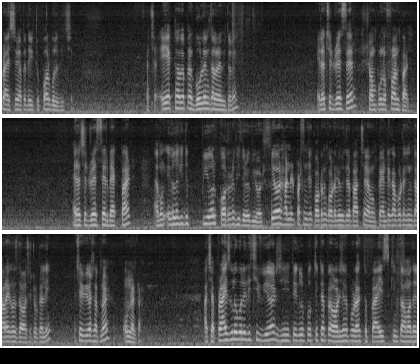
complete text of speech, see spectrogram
প্রাইস আমি আপনাদের একটু পর বলে দিচ্ছি। আচ্ছা এই একটা হবে আপনার গোল্ডেন কালারের ভিতরে। এটা হচ্ছে ড্রেসের সম্পূর্ণ ফ্রন্ট পার্ট এটা হচ্ছে ড্রেসের ব্যাক পার্ট এবং এগুলো কিন্তু পিওর কটনের ভিতরে ভিউয়ার্স পিওর হান্ড্রেড পার্সেন্ট যে কটন কটনের ভিতরে পাচ্ছেন এবং প্যান্টের কাপড়টা কিন্তু আড়াই গজ দেওয়া আছে টোটালি আচ্ছা ভিউয়ার্স আপনার অন্যটা আচ্ছা প্রাইসগুলো বলে দিচ্ছি ভিউয়ার যেহেতু এগুলো প্রত্যেকটা আপনার অরিজিনাল প্রোডাক্ট তো প্রাইস কিন্তু আমাদের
